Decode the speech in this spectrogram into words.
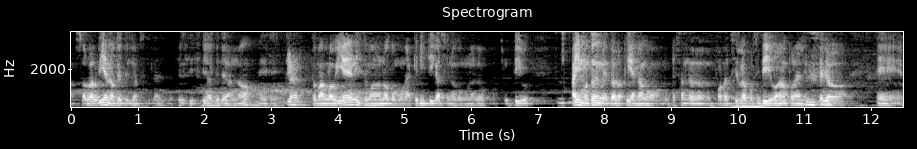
absorber bien lo que, te, el feedback que te dan, ¿no? claro. Tomarlo bien y tomarlo no como una crítica, sino como algo constructivo hay un montón de metodologías, ¿no? Como empezando por decirlo positivo, ¿no? Ponerle, pero eh,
